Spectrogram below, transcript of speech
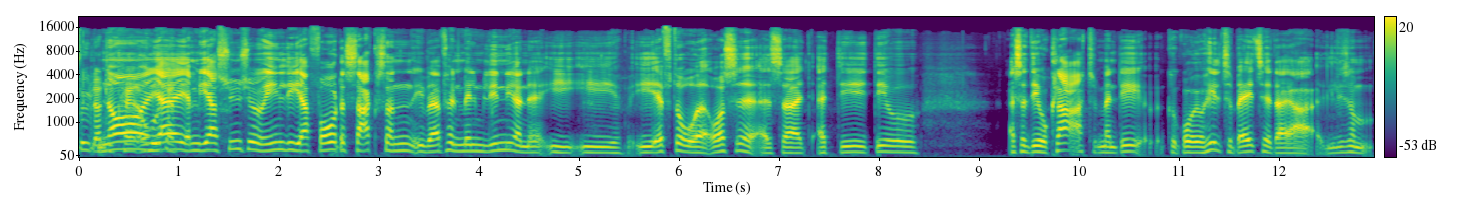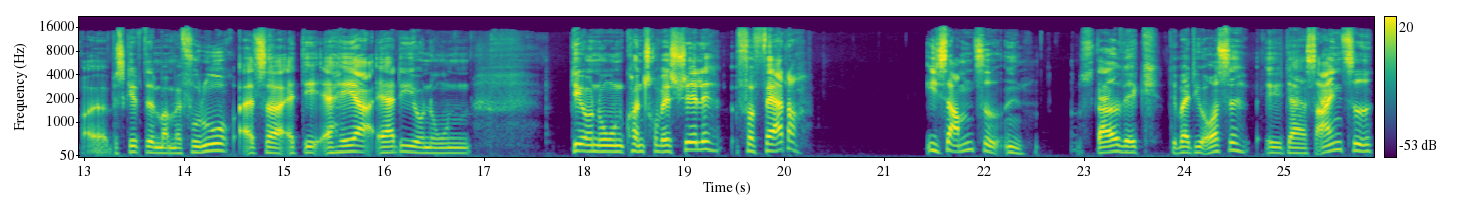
føler, Nå, du kan ja, jamen, jeg synes jo egentlig, jeg får det sagt sådan, i hvert fald mellem linjerne i, i, i efteråret også, altså, at, at det, det er jo... Altså, det er jo klart, men det går jo helt tilbage til, da jeg ligesom øh, beskæftigede mig med Furur, altså, at det er her er det jo nogle, det er jo nogle kontroversielle forfatter i samtiden, stadigvæk. Det var de også i deres egen tid,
